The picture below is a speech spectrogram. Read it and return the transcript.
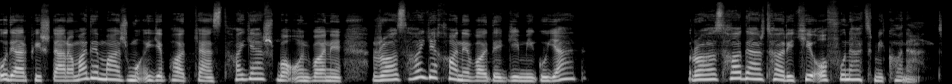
او در پیش درآمد مجموعه پادکست هایش با عنوان رازهای خانوادگی می گوید رازها در تاریکی عفونت می کنند.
